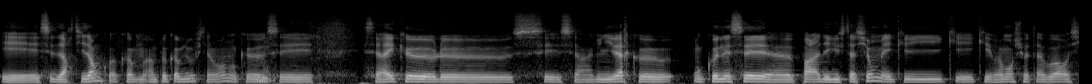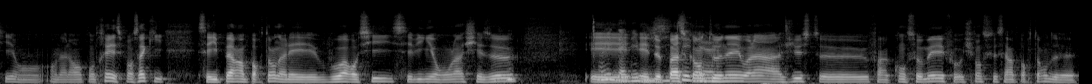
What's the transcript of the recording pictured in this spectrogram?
et c'est des artisans, quoi, comme, un peu comme nous finalement, donc c'est c'est vrai que le, c'est, un univers que on connaissait euh, par la dégustation, mais qui, qui, est, vraiment chouette à voir aussi en, en allant rencontrer. Et c'est pour ça que c'est hyper important d'aller voir aussi ces vignerons-là chez eux. Mhm. Et, et de ne pas se cantonner voilà, à juste euh, enfin, consommer. Faut, je pense que c'est important de,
